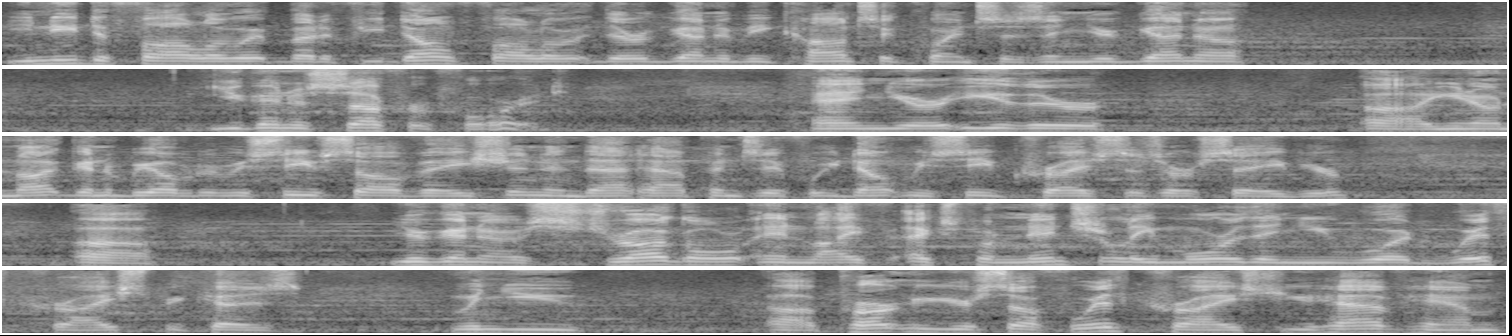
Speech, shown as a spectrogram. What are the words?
You need to follow it. But if you don't follow it, there are going to be consequences and you're going to, you're going to suffer for it. And you're either uh, you know, not going to be able to receive salvation, and that happens if we don't receive Christ as our Savior. Uh, you're going to struggle in life exponentially more than you would with Christ because when you uh, partner yourself with Christ, you have Him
